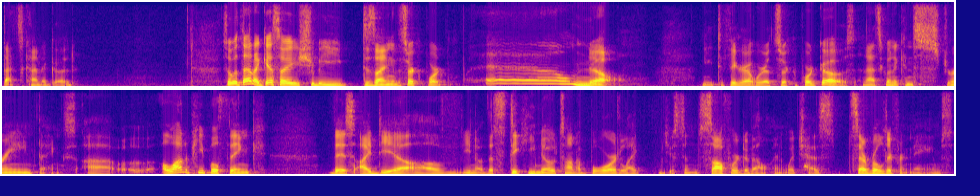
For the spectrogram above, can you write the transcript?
that's kind of good. So with that, I guess I should be designing the circuit board. Well, no need to figure out where the circuit board goes, and that's going to constrain things. Uh, a lot of people think this idea of you know the sticky notes on a board, like used in software development, which has several different names.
